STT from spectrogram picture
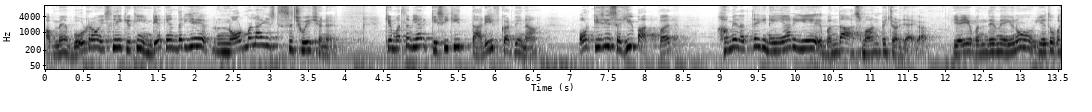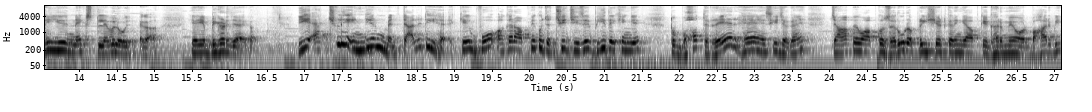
अब मैं बोल रहा हूँ इसलिए क्योंकि इंडिया के अंदर ये नॉर्मलाइज्ड सिचुएशन है कि मतलब यार किसी की तारीफ़ कर देना और किसी सही बात पर हमें लगता है कि नहीं यार ये बंदा आसमान पे चढ़ जाएगा। या ये बंदे में यू you नो know, ये तो भाई ये नेक्स्ट लेवल हो जाएगा। या ये बिगड़ जाएगा। ये एक्चुअली इंडियन मैंटेलिटी है कि वो अगर आप में कुछ अच्छी चीज़ें भी देखेंगे तो बहुत रेयर है ऐसी जगहें जहाँ पे वो आपको ज़रूर अप्रिशिएट करेंगे आपके घर में और बाहर भी।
